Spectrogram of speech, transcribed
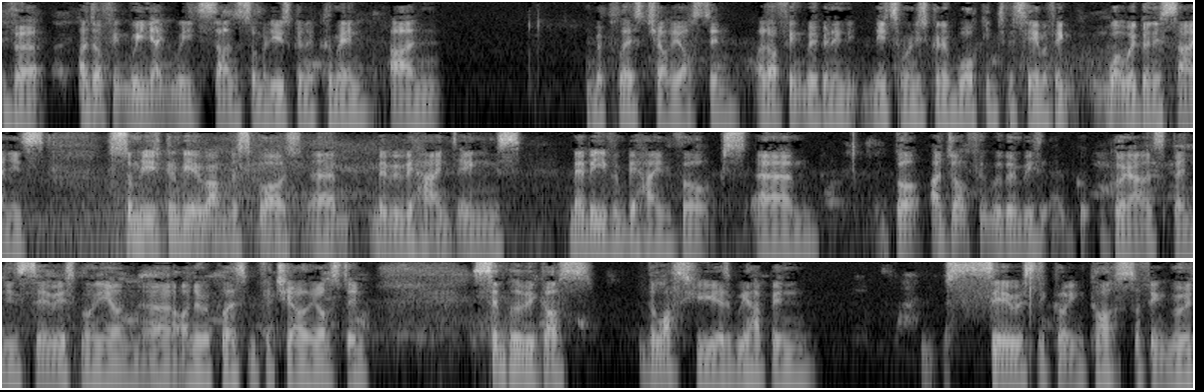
that I don't think we need, we need to sign somebody who's going to come in and replace Charlie Austin. I don't think we're going to need someone who's going to walk into the team. I think what we're going to sign is somebody who's going to be around the squad, um, maybe behind Ings, maybe even behind Vokes. Um, but I don't think we're going to be going out and spending serious money on uh, on a replacement for Charlie Austin, simply because the last few years we have been seriously cutting costs. I think there were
